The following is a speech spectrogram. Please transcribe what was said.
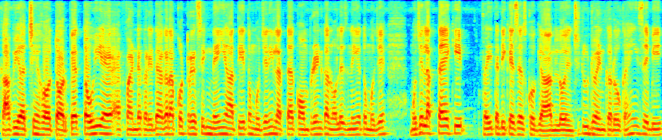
काफ़ी अच्छे हो तौर पे तो ही एफ़ फाइंडर खरीदा। अगर आपको ट्रेसिंग नहीं आती है तो मुझे नहीं लगता है कॉम्पिटेंट का नॉलेज नहीं है तो मुझे मुझे लगता है कि सही तरीके से उसको ज्ञान लो इंस्टीट्यूट ज्वाइन करो, कहीं से भी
